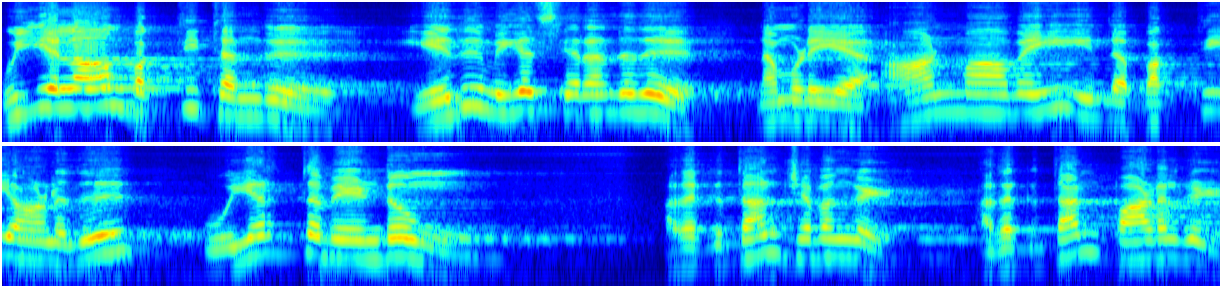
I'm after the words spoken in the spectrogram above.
உய்யலாம் பக்தி தந்து. எது மிக சிறந்தது? நம்முடைய ஆன்மாவை இந்த பக்தியானது உயர்த்த வேண்டும். அதற்குத்தான் ஜெபங்கள் அதற்குத்தான் பாடல்கள்.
